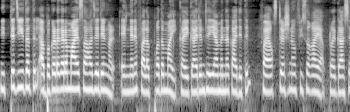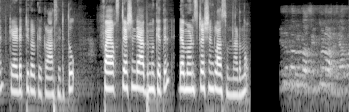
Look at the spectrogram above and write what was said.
നിത്യജീവിതത്തിൽ അപകടകരമായ സാഹചര്യങ്ങൾ എങ്ങനെ ഫലപ്രദമായി കൈകാര്യം ചെയ്യാമെന്ന കാര്യത്തിൽ ഫയർ സ്റ്റേഷൻ ഓഫീസറായ പ്രകാശൻ കേഡറ്റുകൾക്ക് ക്ലാസ് എടുത്തു. ഫയർ സ്റ്റേഷന്റെ ആഭിമുഖ്യത്തിൽ ഡെമോൺസ്ട്രേഷൻ ക്ലാസും നടന്നു. ഞാൻ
